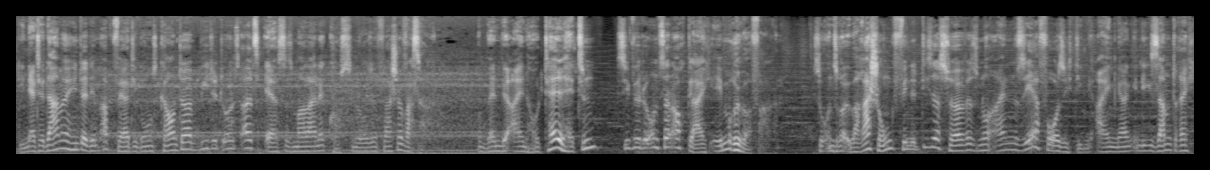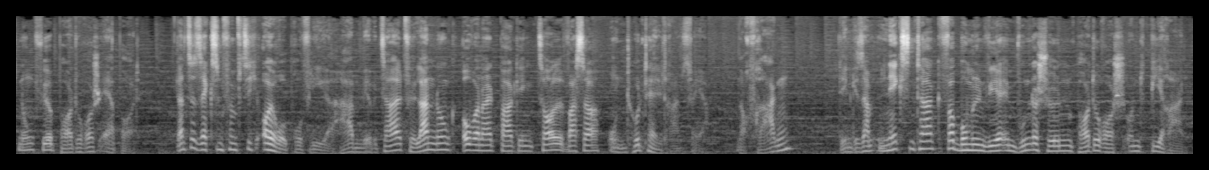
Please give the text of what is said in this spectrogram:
Die nette Dame hinter dem Abfertigungscounter bietet uns als erstes mal eine kostenlose Flasche Wasser an. Und wenn wir ein Hotel hätten, sie würde uns dann auch gleich eben rüberfahren. Zu unserer Überraschung findet dieser Service nur einen sehr vorsichtigen Eingang in die Gesamtrechnung für Porto Roche Airport. Ganze 56 Euro pro Flieger haben wir bezahlt für Landung, Overnight Parking, Zoll, Wasser und Hoteltransfer. Noch Fragen? Den gesamten nächsten Tag verbummeln wir im wunderschönen Porto Roche und Piran.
